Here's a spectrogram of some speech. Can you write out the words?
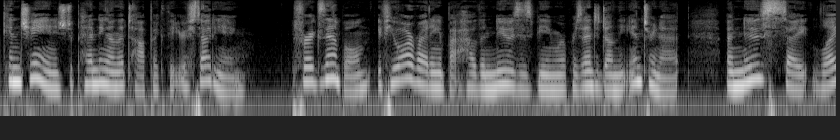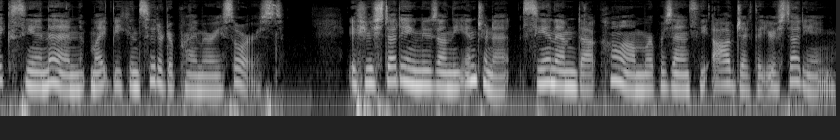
can change depending on the topic that you're studying. For example, if you are writing about how the news is being represented on the internet, a news site like CNN might be considered a primary source. If you're studying news on the internet, CNN.com represents the object that you're studying.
